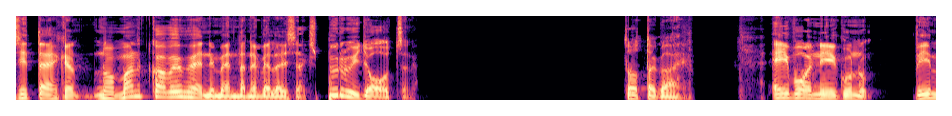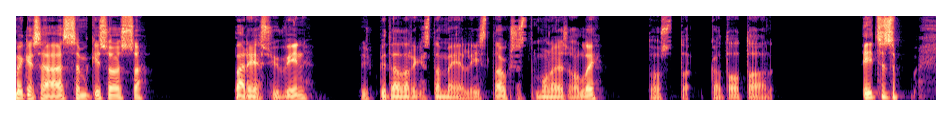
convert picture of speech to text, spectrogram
Sitten ehkä, no mä nyt kaivan yhden nimen tänne vielä lisäksi. Pyry Joutsen. Totta kai. Ei voi niin kuin viime kesän SM-kisoissa pärjäs hyvin. Nyt pitää tarkistaa meidän listauksesta, monessa oli. Tosta katsotaan. Itse asiassa,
